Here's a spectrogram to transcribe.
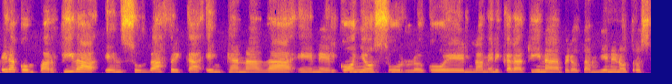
era compartida en Sudáfrica, en Canadá, en el Coño Sur, loco, en América Latina, pero también en otros,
